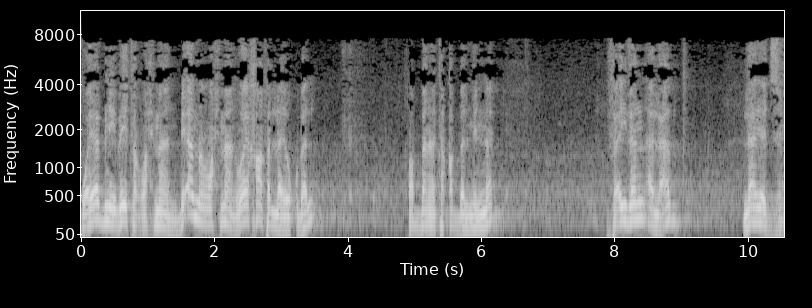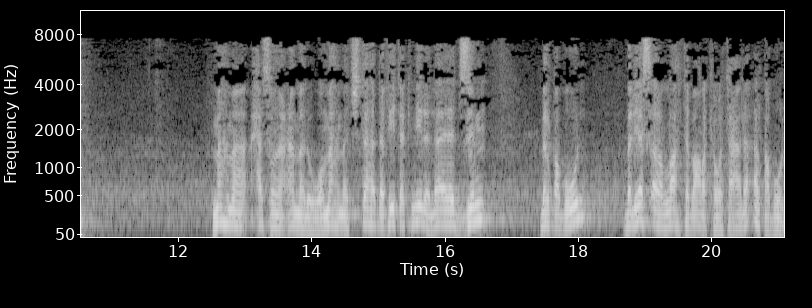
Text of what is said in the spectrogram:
ويبني بيت الرحمن بأمر الرحمن ويخاف لا يقبل. ربنا تقبل منا. فإذا العبد لا يجزم. مهما حسن عمله ومهما اجتهد في تكميله لا يجزم بالقبول بل يسأل الله تبارك وتعالى القبول.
